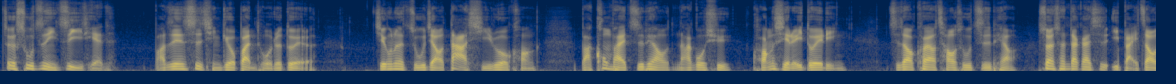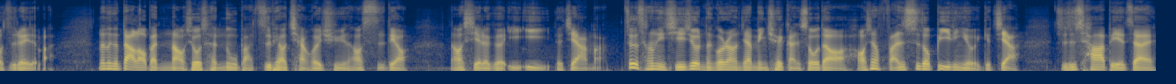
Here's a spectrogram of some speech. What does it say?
这个数字你自己填，把这件事情给我办妥就对了。”结果那主角大喜若狂，把空白支票拿过去，狂写了一堆零，直到快要超出支票，算算大概是一百兆之类的吧。那那个大老板恼羞成怒，把支票抢回去，然后撕掉，然后写了个一亿的价码。这个场景其实就能够让人家明确感受到啊，好像凡事都必定有一个价。只是差别在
